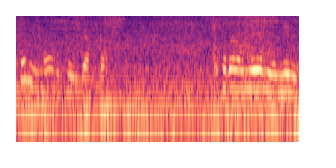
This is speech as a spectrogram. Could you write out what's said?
Bosta mıyım oğlum tezgahta? O kadar anlayamıyorum henüz.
